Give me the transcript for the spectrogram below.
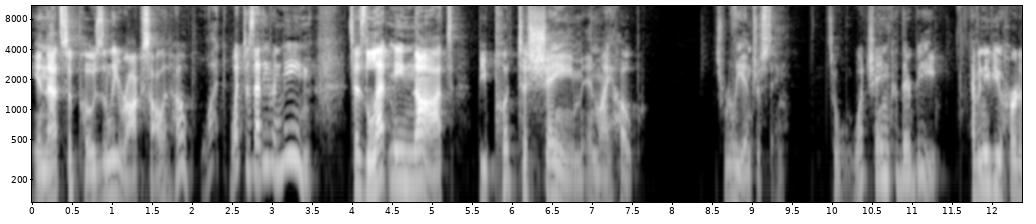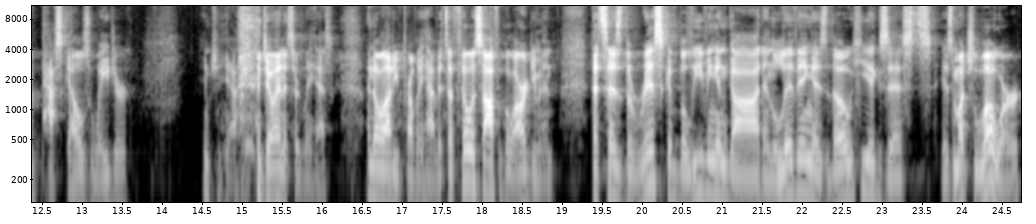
in that supposedly rock solid hope. What? What does that even mean? It says, Let me not be put to shame in my hope. It's really interesting. So, what shame could there be? Have any of you heard of Pascal's wager? Yeah, Joanna certainly has. I know a lot of you probably have. It's a philosophical argument that says the risk of believing in God and living as though He exists is much lower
